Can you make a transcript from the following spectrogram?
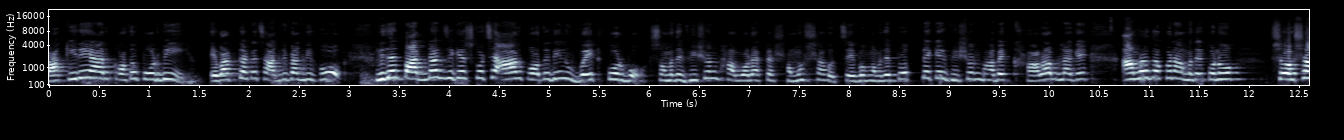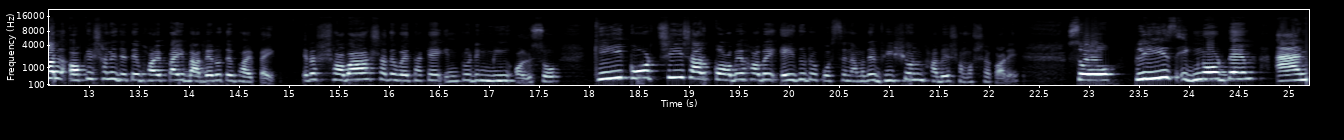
বা কিরে, আর কত পড়বি? এবার তো একটা চাকরি বাকরি হোক। নিজের পার্টনার জিজ্ঞেস করছে, আর কতদিন ওয়েট করব? সো আমাদের ভীষণ বড় একটা সমস্যা হচ্ছে এবং আমাদের প্রত্যেকের ভীষণভাবে খারাপ লাগে। আমরা তখন আমাদের কোনো সোশ্যাল অকেশনে যেতে ভয় পাই বা বেরোতে ভয় পাই, এটা সবার সাথে হয়ে থাকে ইনক্লুডিং মি অলসো কি করছিস আর কবে হবে? এই দুটো কোশ্চেন আমাদের ভীষণভাবে সমস্যা করে। So please ignore them and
